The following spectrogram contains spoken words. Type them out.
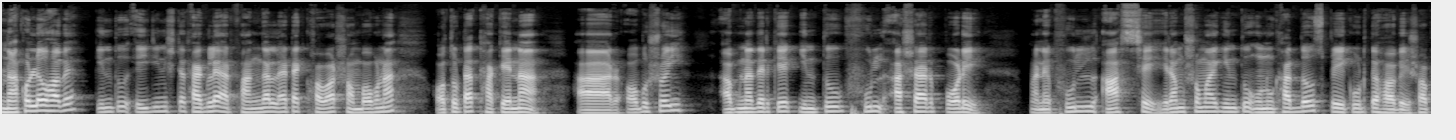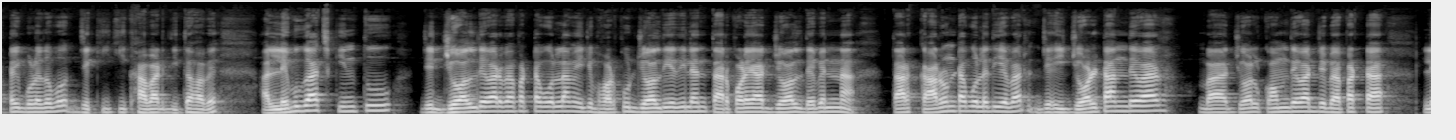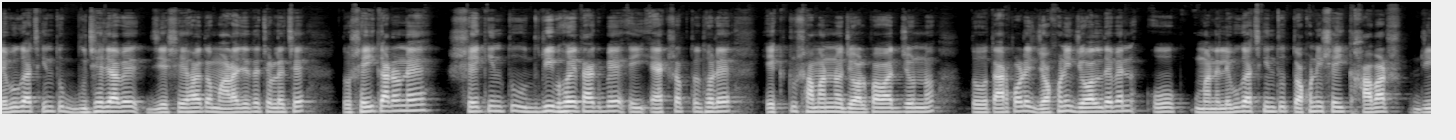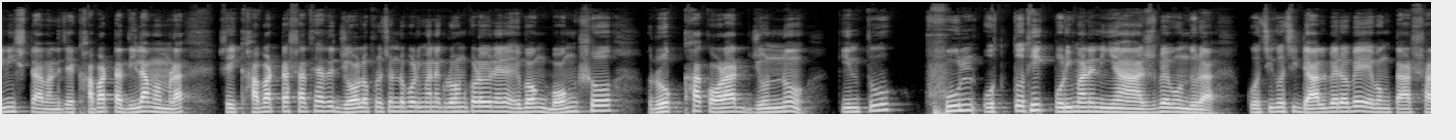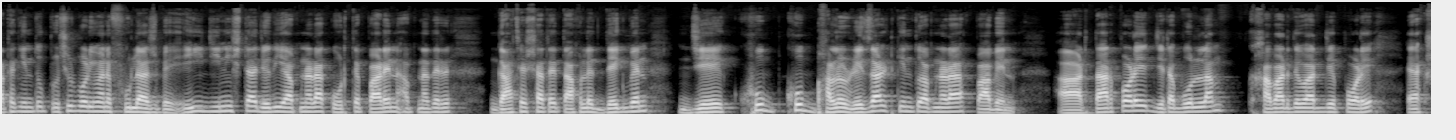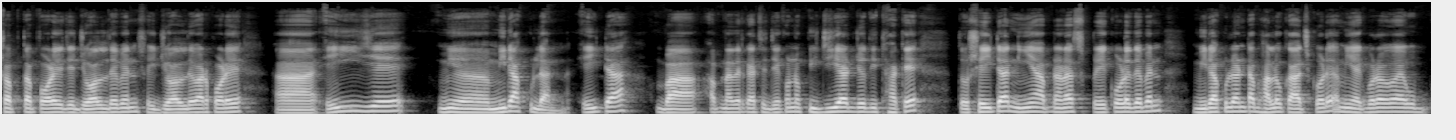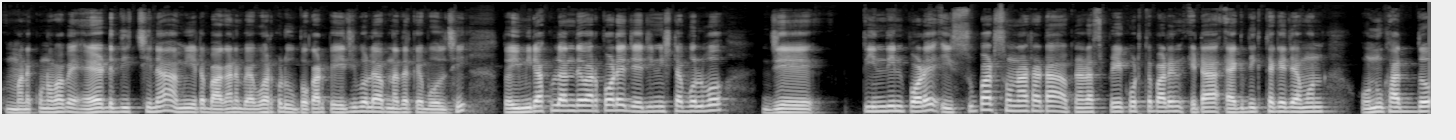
না করলেও হবে, কিন্তু এই জিনিসটা থাকলে আর ফাঙ্গাল অ্যাটাক হওয়ার সম্ভাবনা অতটা থাকে না। আর অবশ্যই আপনাদেরকে কিন্তু ফুল আসার পরে মানে ফুল আসছে, এরম সময় কিন্তু অনুখাদ্যও স্প্রে করতে হবে। সবটাই বলে দেবো যে কী কী খাবার দিতে হবে। আর লেবু গাছ কিন্তু যে জল দেওয়ার ব্যাপারটা বললাম, এই যে ভরপুর জল দিয়ে দিলেন, তারপরে আর জল দেবেন না। তার কারণটা বলে দিই এবার যে এই জল টান দেওয়ার বা জল কম দেওয়ার যে ব্যাপারটা, লেবু গাছ কিন্তু বুঝে যাবে যে সে হয়তো মারা যেতে চলেছে। তো সেই কারণে সে কিন্তু উদ্গ্রীব হয়ে থাকবে এই এক সপ্তাহ ধরে। একটু সামান্য জল পাওয়ার জন্য। তো তারপরে যখনই জল দেবেন, ও মানে লেবু গাছ কিন্তু তখনই সেই খাবার জিনিসটা মানে যে খাবারটা দিলাম আমরা, সেই খাবারটার সাথে সাথে জলও প্রচণ্ড পরিমাণে গ্রহণ করবে এবং বংশ রক্ষা করার জন্য কিন্তু ফুল অত্যধিক পরিমাণে নিয়ে আসবে বন্ধুরা। কচি কচি ডাল বেরোবে এবং তার সাথে কিন্তু প্রচুর পরিমাণে ফুল আসবে। এই জিনিসটা যদি আপনারা করতে পারেন, আপনাদের গাছের সাথে তাহলে দেখবেন যে খুব খুব ভালো রেজাল্ট কিন্তু আপনারা পাবেন। আর তারপরে যেটা বললাম, খাবার দেওয়ার যে পরে, এক সপ্তাহ পরে যে জল দেবেন, সেই জল দেওয়ার পরে এই যে মিরাকুলান এইটা বা আপনাদের কাছে যে কোনো পিজিআর যদি থাকে, তো সেইটা নিয়ে আপনারা স্প্রে করে দেবেন। মিরাকুলানটা ভালো কাজ করে। আমি একবারও মানে কোনোভাবে অ্যাড দিচ্ছি না। আমি এটা বাগানে ব্যবহার করে উপকার পেয়েছি বলে আপনাদেরকে বলছি। তো এই মিরাকুলান দেওয়ার পরে যে জিনিসটা বলব যে তিন দিন পরে এই সুপার সোনাটাটা আপনারা স্প্রে করতে পারেন। এটা একদিক থেকে যেমন অনুখাদ্য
